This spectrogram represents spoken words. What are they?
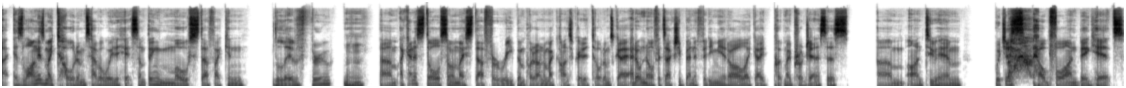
uh, as long as my totems have a way to hit something most stuff I can live through. Mm-hmm. Um, I kind of stole some of my stuff for Reap and put it onto my consecrated totems guy. I don't know if it's actually benefiting me at all. Like I put my Progenesis um, onto him, which is helpful on big hits.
